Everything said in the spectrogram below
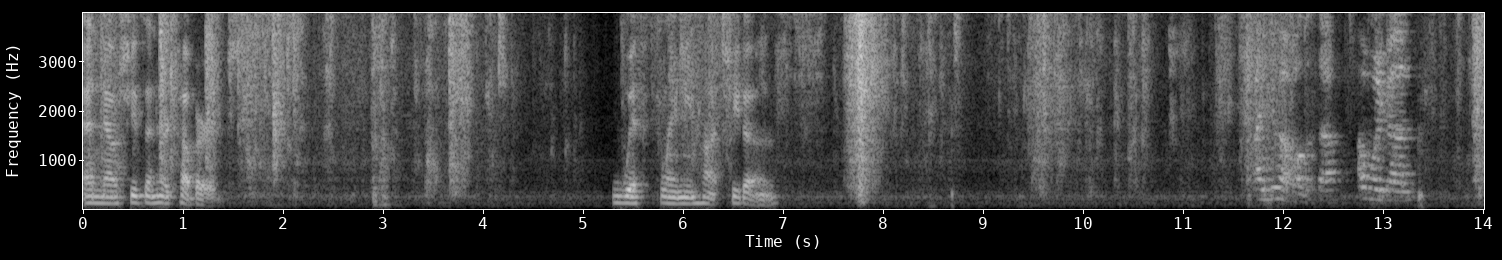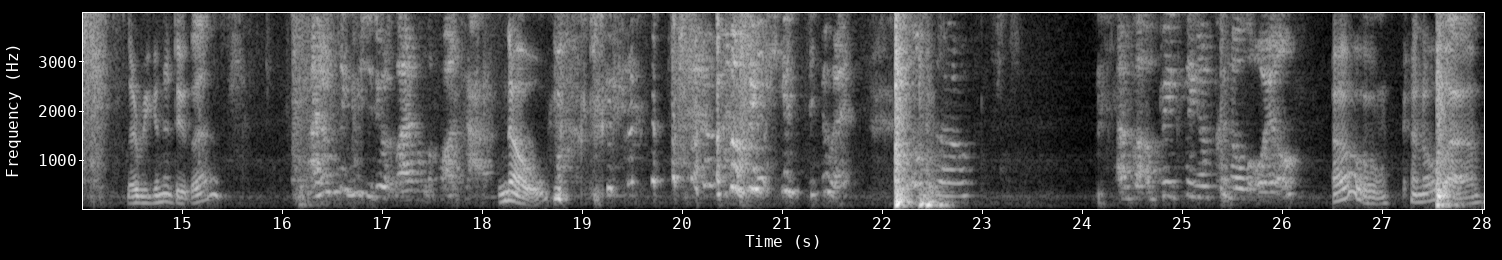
And now she's in her cupboard. With flaming hot Cheetos. I do have all the stuff. Oh my god. Are we gonna do this? I don't think we should do it live on the podcast. No. we can do it. Also, I've got a big thing of canola oil. oh, canola.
